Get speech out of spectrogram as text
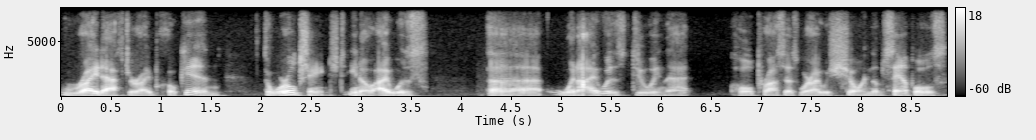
right after I broke in, the world changed. You know, I was uh, when I was doing that whole process where I was showing them samples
